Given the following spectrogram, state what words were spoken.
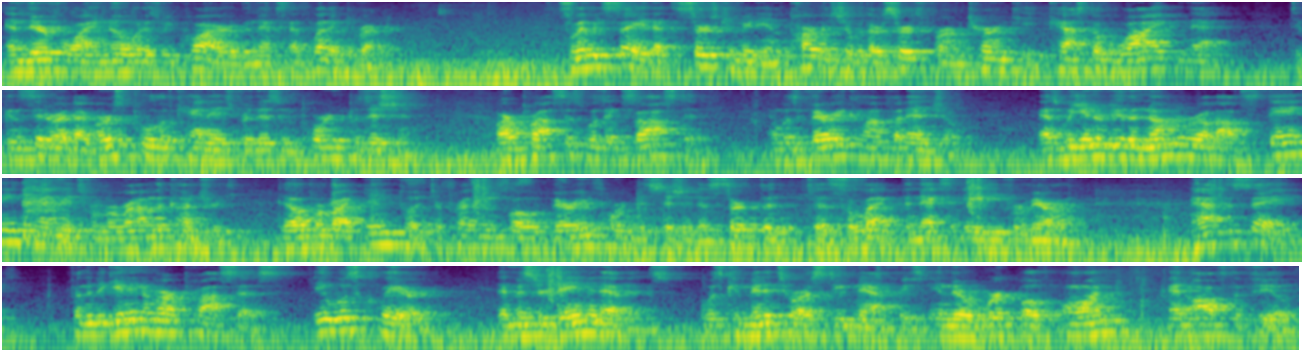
and therefore I know what is required of the next athletic director. So let me say that the search committee, in partnership with our search firm, Turnkey, cast a wide net to consider a diverse pool of candidates for this important position. Our process was exhaustive and was very confidential, as we interviewed a number of outstanding candidates from around the country to help provide input to President Loh's very important decision to, to, to select the next AD for Maryland. I have to say, from the beginning of our process, it was clear that Mr. Damon Evans was committed to our student athletes in their work both on and off the field.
